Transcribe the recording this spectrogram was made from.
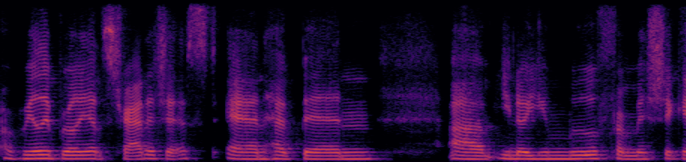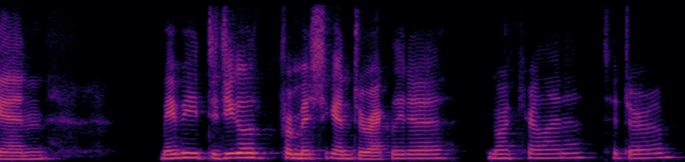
a, really brilliant strategist and have been um, you know you moved from michigan maybe did you go from michigan directly to north carolina to durham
